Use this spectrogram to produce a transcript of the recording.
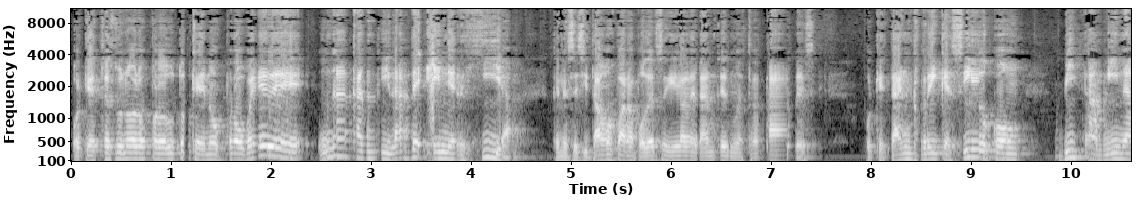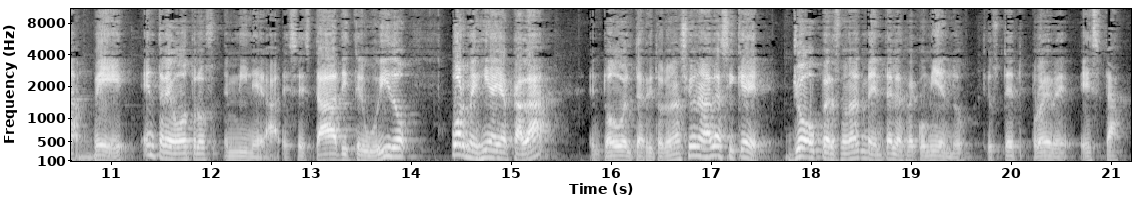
porque este es uno de los productos que nos provee una cantidad de energía que necesitamos para poder seguir adelante en nuestras tardes, porque está enriquecido con vitamina B, entre otros minerales. Está distribuido por Mejía y Alcalá en todo el territorio nacional, así que yo personalmente les recomiendo que usted pruebe esta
